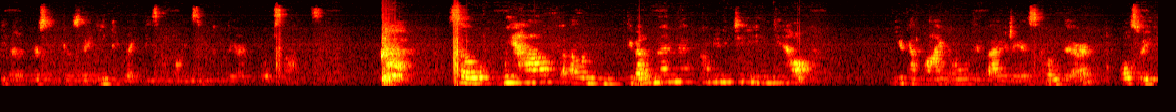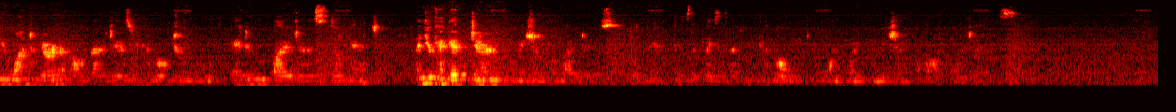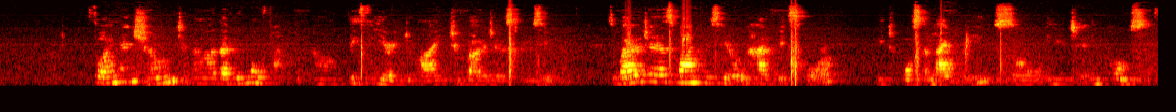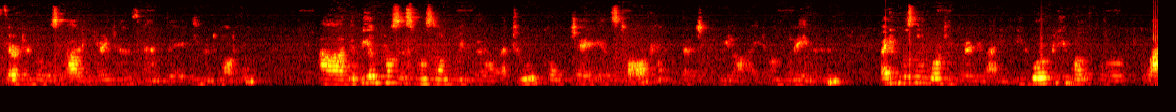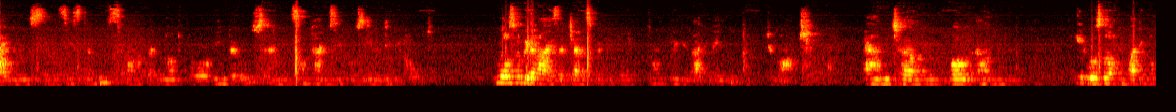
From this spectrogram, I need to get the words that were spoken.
developers because they integrate these components into their websites. So we have um, development community in GitHub. You can find all the BioJS code there. Also, if you want to learn about BioJS, you can go to edubiogas.net and you can get general information from BioJS.net. This is the places that you can go if you want more information about BioJS. So I mentioned uh, that we moved um, this year in July to BioJS 2.0. So BioJS 1.0 had a fixed core. It was a library, so it imposed certain rules about inheritance and the event model. Uh, the build process was done with uh, a tool called JSTalk that relied on Maven, but it was not working for everybody. It worked pretty well for Linux uh, systems, uh, but not for Windows, and sometimes it was even difficult. We also realized that JavaScript people don't really like Maven too much. And, um, well, um, it was not compatible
